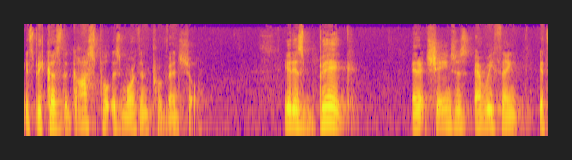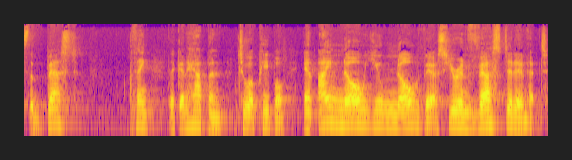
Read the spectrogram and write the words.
It's because the gospel is more than provincial. It is big and it changes everything. It's the best thing that can happen to a people. And I know you know this. You're invested in it.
